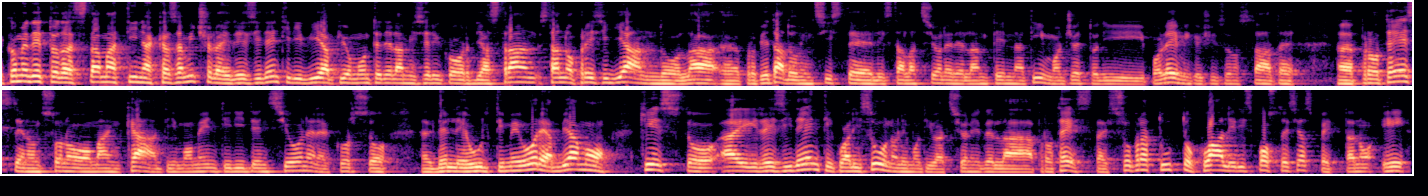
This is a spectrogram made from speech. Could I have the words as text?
E come detto da stamattina a Casamicciola, i residenti di via Piemonte della Misericordia stanno presidiando la eh, proprietà dove insiste l'installazione dell'antenna TIM, oggetto di polemiche, ci sono state eh, proteste, non sono mancati momenti di tensione nel corso eh, delle ultime ore. Abbiamo chiesto ai residenti quali sono le motivazioni della protesta e soprattutto quali risposte si aspettano e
